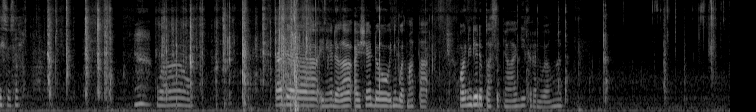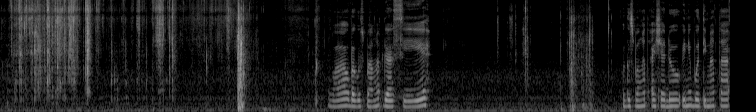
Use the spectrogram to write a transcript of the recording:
Ih susah. Wow. Tada, ini adalah eyeshadow. Ini buat mata. Oh ini dia ada plastiknya lagi, keren banget. Wow, bagus banget gak sih? Bagus banget eyeshadow. Ini buat di mata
